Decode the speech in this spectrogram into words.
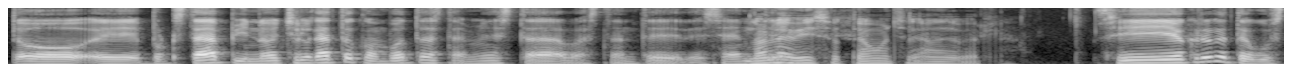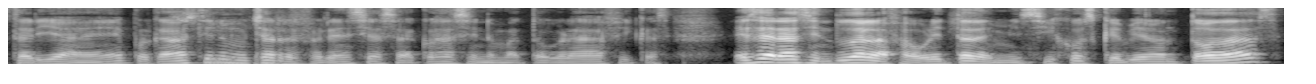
todo, eh, porque estaba Pinocho. El gato con botas también está bastante decente. No la he visto, tengo muchas ganas de verla. Sí, yo creo que te gustaría, ¿eh? Porque además Sí, tiene muchas sí. referencias a cosas cinematográficas. Esa era sin duda la favorita de mis hijos que vieron todas.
